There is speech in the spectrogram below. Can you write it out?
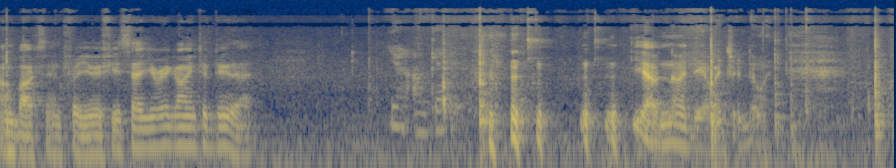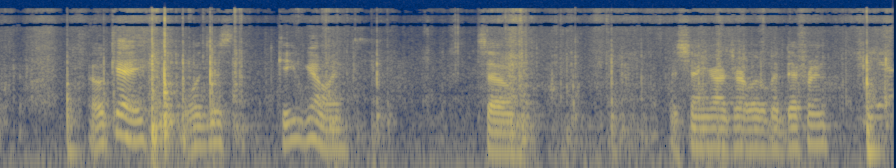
unboxing for you. If you said you were going to do that. yeah, I'll get it. you have no idea what you're doing. Okay, we'll just keep going. So, the shin guards are a little bit different. Yeah.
